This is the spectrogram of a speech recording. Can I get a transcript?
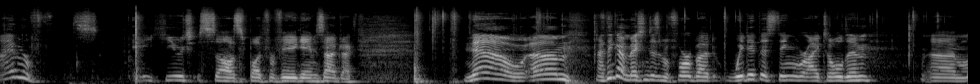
I have a, a huge soft spot for video game soundtracks. Now, um, I think I mentioned this before, but we did this thing where I told him, um,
